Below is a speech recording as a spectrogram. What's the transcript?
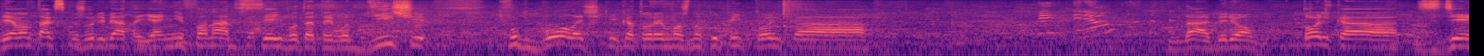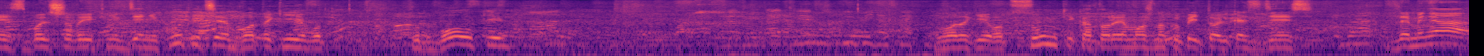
Я вам так скажу, ребята, я не фанат всей вот этой вот дичи, футболочки, которые можно купить только... Да, берем. Только здесь. Больше вы их нигде не купите. Вот такие вот футболки. Вот такие вот сумки, которые можно купить только здесь. Для меня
